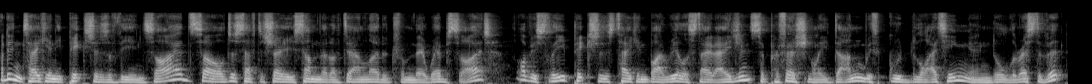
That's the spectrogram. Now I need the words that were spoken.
I didn't take any pictures of the inside, so I'll just have to show you some that I've downloaded from their website. Obviously, pictures taken by real estate agents are professionally done with good lighting and all the rest of it,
